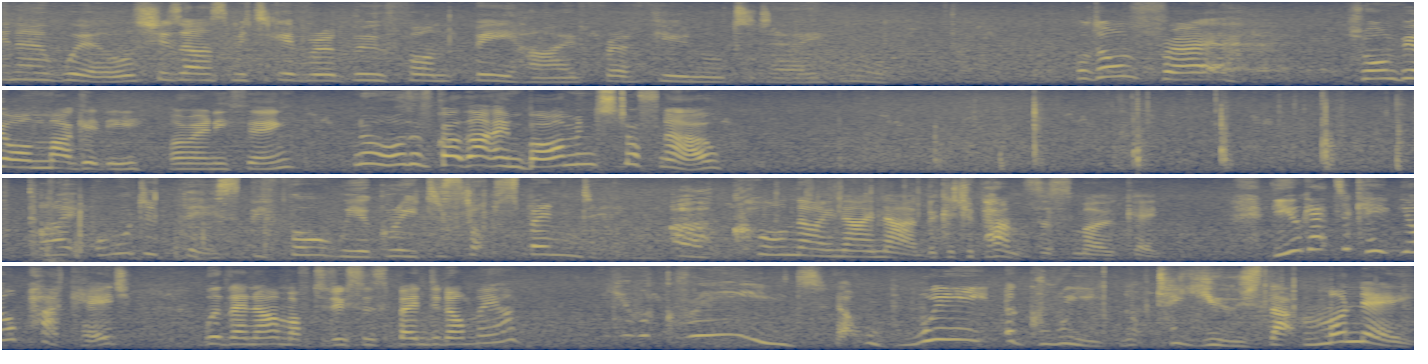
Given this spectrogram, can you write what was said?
In her will, she's asked me to give her a bouffant beehive for her funeral today. Oh. Well, don't fret. She won't be all maggoty or anything. No, they've got that embalming stuff now. I ordered this before we agreed to stop spending. Oh, call 999 because your pants are smoking. You get to keep your package, well, then I'm off to do some spending on my own. You agreed. Now, we agreed not to use that money.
